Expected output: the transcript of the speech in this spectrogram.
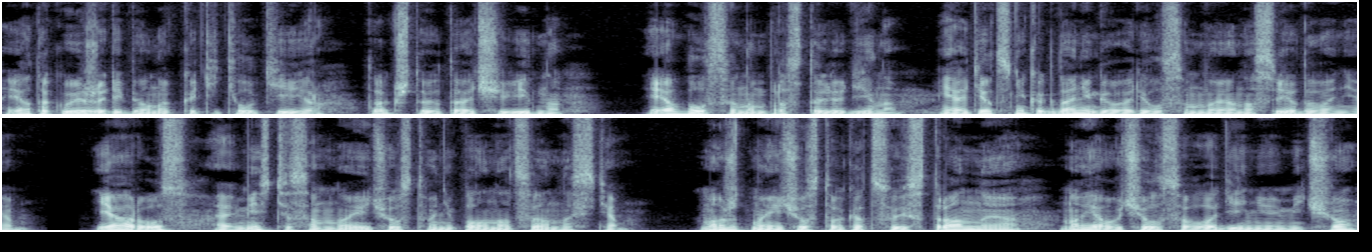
я такой же ребенок, как и Килкиер, так что это очевидно. Я был сыном простолюдина, и отец никогда не говорил со мной о наследовании. Я рос, а вместе со мной и чувство неполноценности. Может, мои чувства к отцу и странные, но я учился владению мечом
